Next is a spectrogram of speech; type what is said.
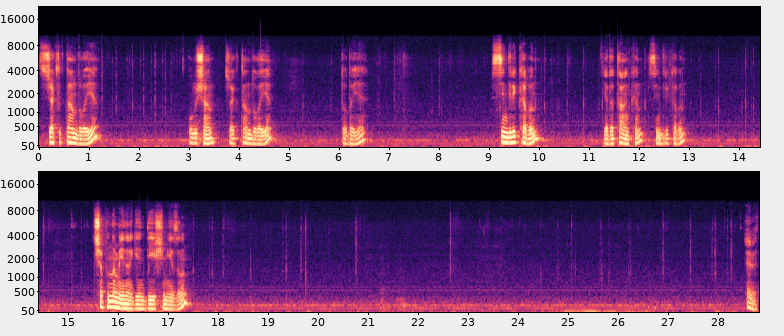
sıcaklıktan dolayı oluşan sıcaklıktan dolayı dolayı sindirik kabın ya da tankın sindirik kabın çapında meydana gelen değişimi yazalım. Evet.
